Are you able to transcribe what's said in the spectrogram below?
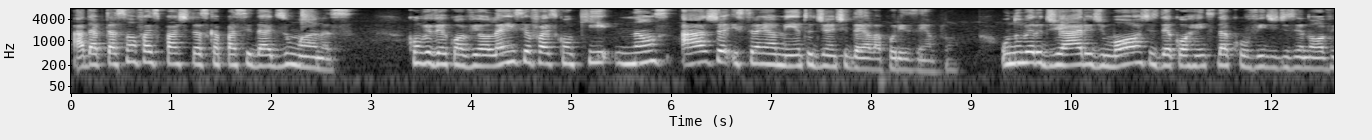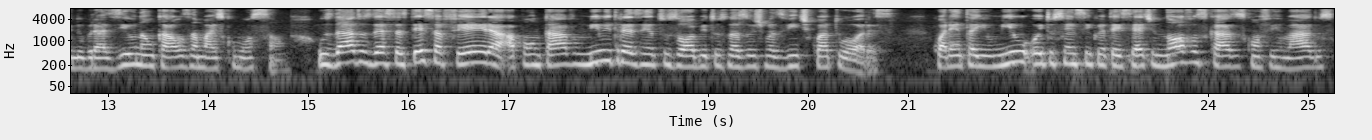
A adaptação faz parte das capacidades humanas. Conviver com a violência faz com que não haja estranhamento diante dela, por exemplo. O número diário de mortes decorrentes da Covid-19 no Brasil não causa mais comoção. Os dados desta terça-feira apontavam 1.300 óbitos nas últimas 24 horas. 41.857 novos casos confirmados,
